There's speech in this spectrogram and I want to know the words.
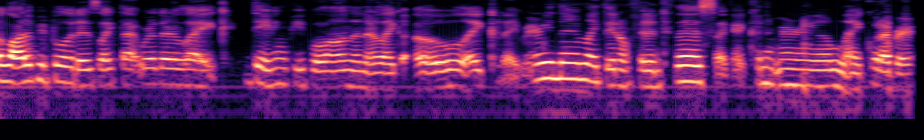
a lot of people it is like that where they're like dating people and then they're like, "Oh, like could I marry them? Like they don't fit into this. Like I couldn't marry them. Like whatever."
